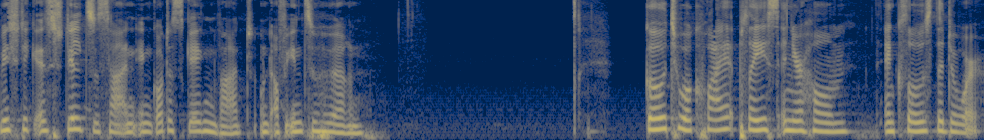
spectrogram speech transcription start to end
Wichtig ist, still zu sein in Gottes Gegenwart und auf ihn zu hören. Go to a quiet place in your home and close the door.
